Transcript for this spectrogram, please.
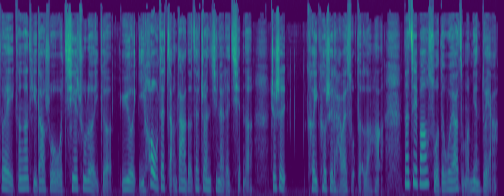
对，刚刚提到说我切出了一个余额以后再长大的再赚进来的钱呢，就是。可以课税的海外所得了哈，那这包所得我要怎么面对啊？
